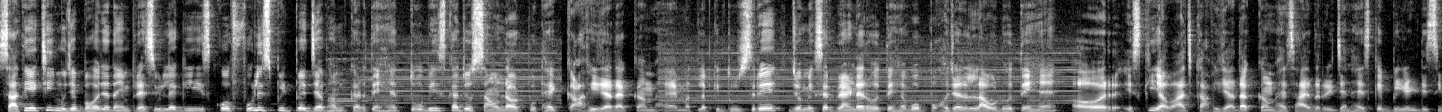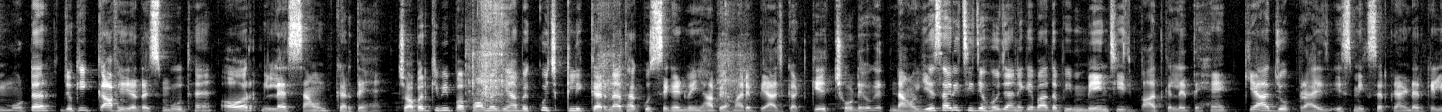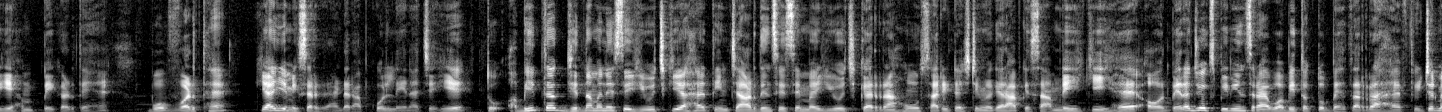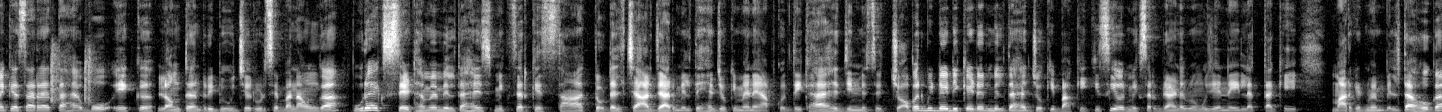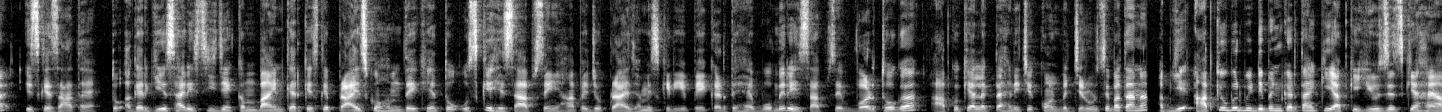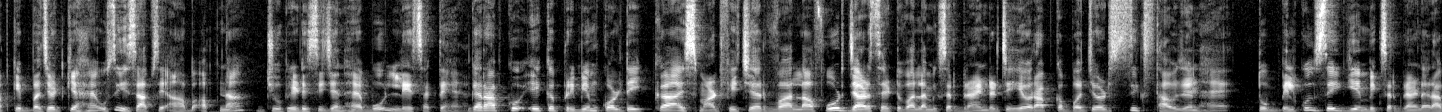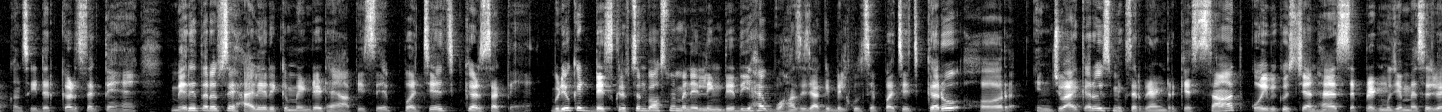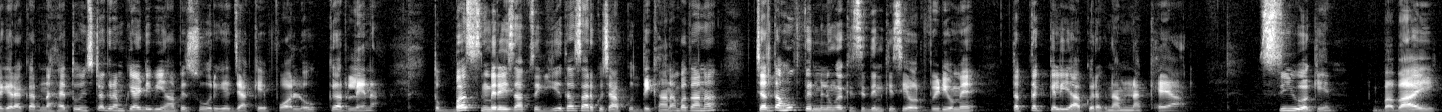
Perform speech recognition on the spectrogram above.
साथ ही एक चीज़ मुझे बहुत ज़्यादा इंप्रेसिव लगी, इसको फुल स्पीड पे जब हम करते हैं तो भी इसका जो साउंड आउटपुट है काफ़ी ज़्यादा कम है। मतलब कि दूसरे जो मिक्सर ग्राइंडर होते हैं, वो बहुत ज़्यादा लाउड होते हैं और इसकी आवाज़ काफ़ी ज़्यादा कम है, शायद रीजन है इसके बीएलडीसी मोटर जो कि काफ़ी ज़्यादा स्मूथ है और लेस साउंड करते हैं। चॉपर की भी परफॉर्मेंस यहाँ पे कुछ क्लिक करना था, कुछ सेकंड में यहाँ पे हमारे प्याज कट के छोटे हो गए। ना ये सारी चीज़ें हो जाने के बाद अभी मेन चीज़ बात कर लेते हैं, क्या जो प्राइस इस मिक्सर ग्राइंडर के लिए हम पे करते हैं। वो वर्थ है। क्या ये मिक्सर ग्राइंडर आपको लेना चाहिए? तो अभी तक जितना मैंने इसे यूज़ किया है, तीन चार दिन से इसे मैं यूज़ कर रहा हूँ। सारी टेस्टिंग वगैरह आपके सामने ही की है और मेरा जो एक्सपीरियंस रहा है, वो अभी तक तो बेहतर रहा है। फ्यूचर में कैसा रहता है, वो एक लॉन्ग टर्म रिव्यू ज़रूर से बनाऊँगा। पूरा एक सेट हमें मिलता है इस मिक्सर के साथ। टोटल चार जार मिलते हैं, जो कि मैंने आपको दिखाया है। जिनमें से चॉपर भी डेडिकेटेड मिलता है, जो कि बाकी किसी और मिक्सर ग्राइंडर में मुझे नहीं लगता कि मार्केट में मिलता होगा। इसके साथ है। तो अगर ये सारी चीज़ें कंबाइन करके इसके प्राइस को हम देखें तो उसके हिसाब से यहाँ पे जो प्राइस हम इसके लिए पे करते हैं, वो मेरे हिसाब से वर्थ होगा। आपको क्या लगता है नीचे कॉमेंट में ज़रूर से बताना। अब ये आपके ऊपर भी डिपेंड करता है कि आपकी यूजेस क्या है, आपके बजट क्या है, उसी हिसाब से आप अपना जो भी डिसीज़न है वो ले सकते हैं। अगर आपको एक प्रीमियम क्वालिटी का स्मार्ट फीचर वाला फोर जार सेट वाला मिक्सर ग्राइंडर चाहिए और आपका बजट सिक्स है तो बिल्कुल से ये मिक्सर ग्राइंडर आप कंसीडर कर सकते हैं। मेरे तरफ़ से हाईली रिकमेंडेड है, आप इसे परचेज कर सकते हैं। वीडियो के डिस्क्रिप्शन बॉक्स में मैंने लिंक दे दिया है, वहाँ से जाके बिल्कुल से परचेज करो और इन्जॉय करो इस मिक्सर ग्राइंडर के साथ। कोई भी क्वेश्चन है सेपरेट मुझे मैसेज वगैरह करना है तो इंस्टाग्राम की आईडी भी यहाँ पे सो रही है, जाके फॉलो कर लेना। तो बस मेरे हिसाब से ये था सारा कुछ आपको दिखाना बताना। चलता हूँ, फिर मिलूँगा किसी दिन किसी और वीडियो में। तब तक के लिए आपको रखना अपना ख्याल। See you again Bye bye.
